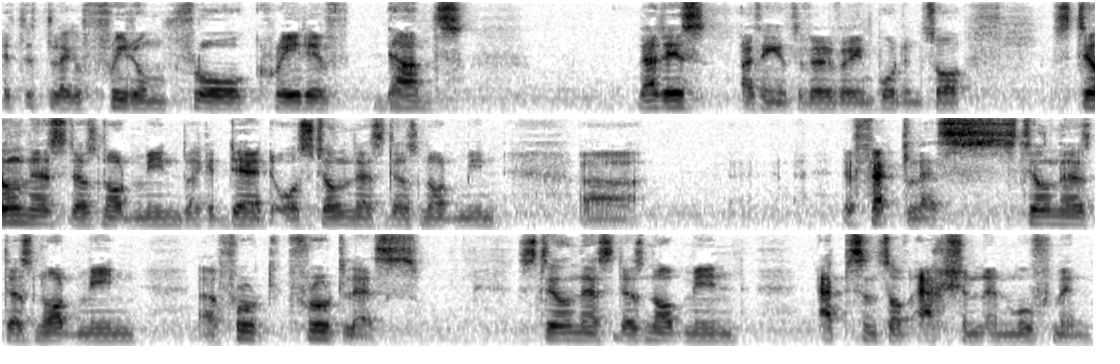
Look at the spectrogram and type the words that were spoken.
it's, it's like a freedom, flow, creative dance. That is, I think it's very, very important. So stillness does not mean like a dead or stillness does not mean uh, effectless. Stillness does not mean uh, fruit, fruitless Stillness does not mean absence of action and movement.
